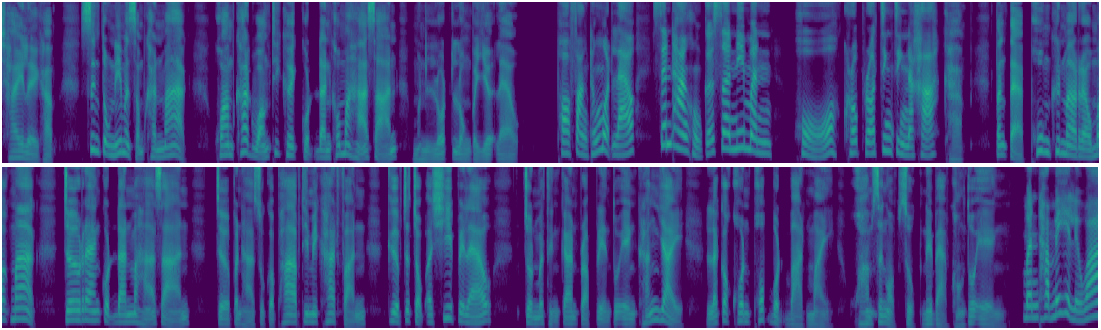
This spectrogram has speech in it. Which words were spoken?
ใช่เลยครับ ซึ่งตรงนี้มันสำคัญมาก ความคาดหวังที่เคยกดดันเขามหาศาลมันลดลงไปเยอะแล้ว พอฟังทั้งหมดแล้ว เส้นทางของเกอร์เซนนี่มัน โห ครบรถจริง ๆ นะคะ ครับ ตั้งแต่พุ่งขึ้นมาเร็วมากๆ เจอแรงกดดันมหาศาล เจอปัญหาสุขภาพที่ไม่คาดฝัน เกือบจะจบอาชีพไปแล้ว จนมาถึงการปรับเปลี่ยนตัวเองครั้งใหญ่ แล้วก็ค้นพบบทบาทใหม่ ความสงบสุขในแบบของตัวเอง มันทำให้เห็นเลยว่า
